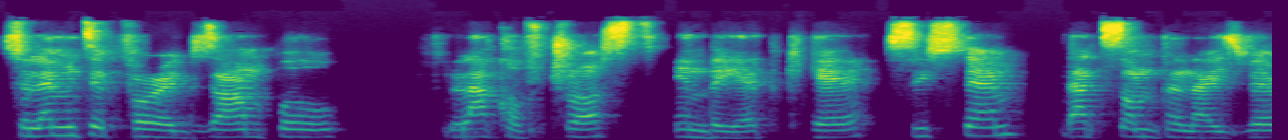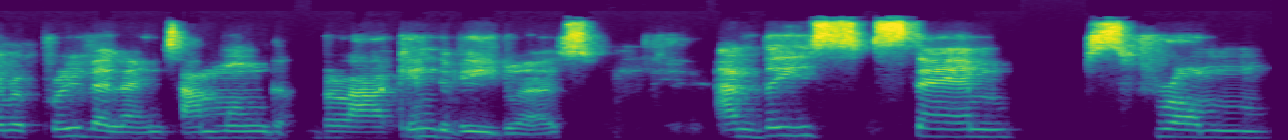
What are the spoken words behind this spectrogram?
So let me take, for example, lack of trust in the healthcare system. That's something that is very prevalent among Black individuals. And this stems from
